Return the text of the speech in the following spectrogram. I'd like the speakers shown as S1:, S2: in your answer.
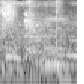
S1: 嗯。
